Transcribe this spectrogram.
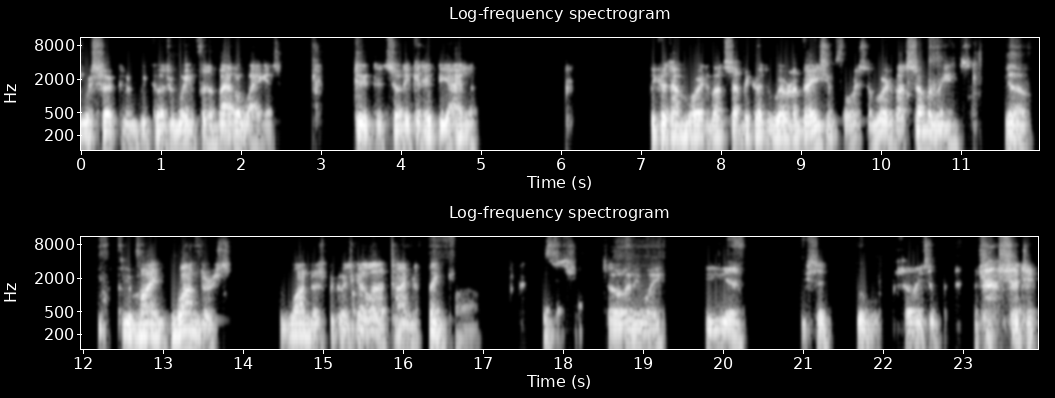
We're circling because we're waiting for the battle wagons to, to- so they could hit the island. Because I'm worried about because we're an invasion force. I'm worried about submarines. You know, your mind wanders, wanders because you got a lot of time to think. Wow. So anyway, he uh, he said, so he said, said, to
